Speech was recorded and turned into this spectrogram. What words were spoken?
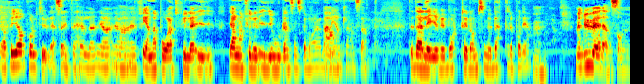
Ja, för jag korrekturläser inte heller. Jag, jag är fena på att fylla i, hjärnan fyller i orden som ska vara där Ja. egentligen. Så att det där lejer vi bort till de som är bättre på det. Mm. Men du är den som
